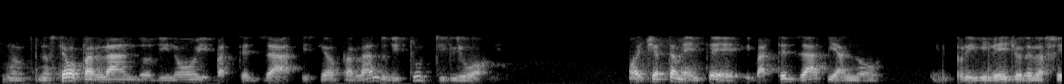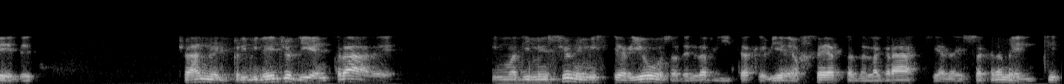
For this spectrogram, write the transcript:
non, non stiamo parlando di noi battezzati, stiamo parlando di tutti gli uomini. Poi certamente i battezzati hanno il privilegio della fede, cioè hanno il privilegio di entrare in una dimensione misteriosa della vita che viene offerta dalla grazia, dai sacramenti,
